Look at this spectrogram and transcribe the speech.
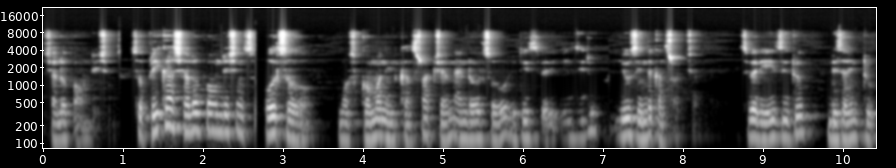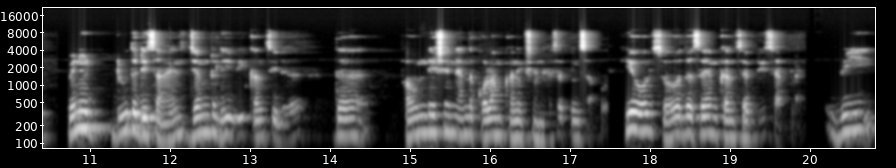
shallow foundations. So precast shallow foundations also most common in construction and also it is very easy to use in the construction. It's very easy to design too. When you do the designs, generally we consider the foundation and the column connection as a pin support. Here also the same concept is applied we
